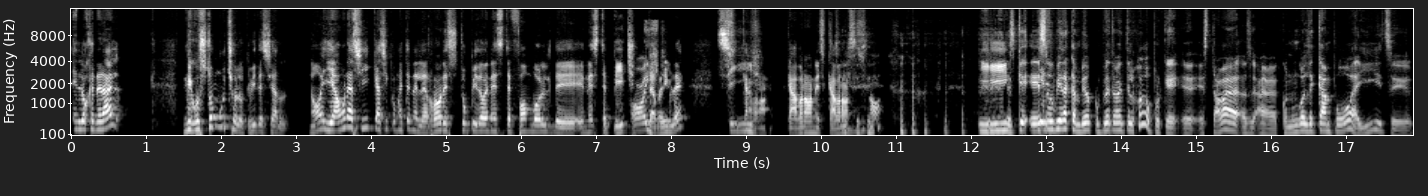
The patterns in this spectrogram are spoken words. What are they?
En lo general, me gustó mucho lo que vi de Seattle, ¿no? Y aún así casi cometen el error estúpido en este fumble, de, en este pitch Ay, terrible. Sí, sí, cabrón, cabrones, cabrones, sí, sí, ¿no? y es que eso el, hubiera cambiado completamente el juego, porque eh, estaba o sea, con un gol de campo, ahí se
